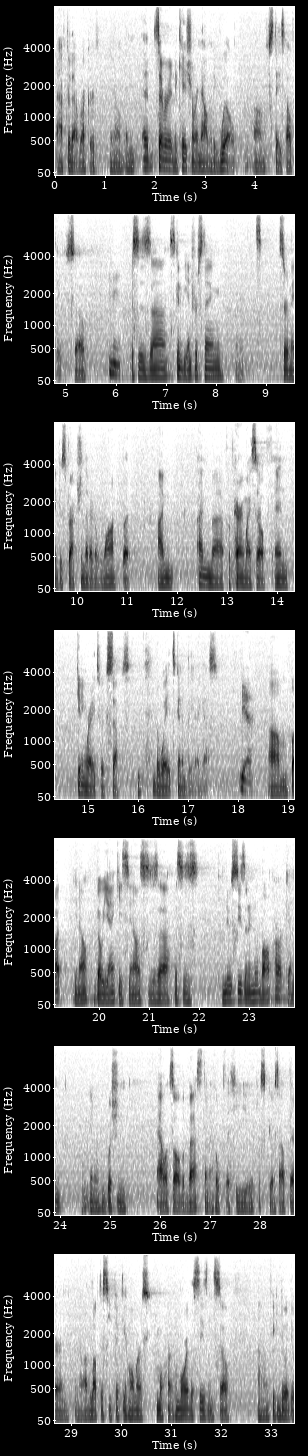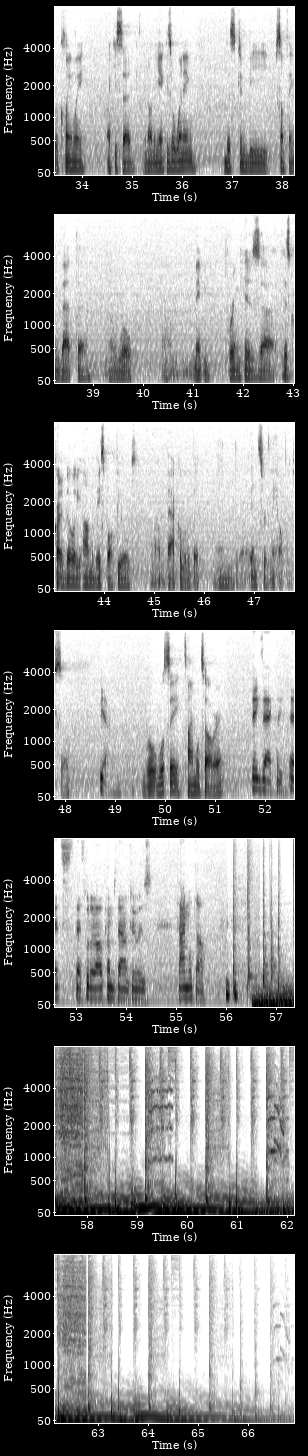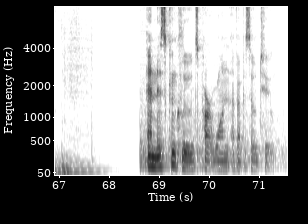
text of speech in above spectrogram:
after that record. You know, and it's every indication right now that he will um, if he stays healthy. So mm-hmm. this is uh, it's going to be interesting. It's certainly a distraction that I don't want, but I'm I'm uh, preparing myself and getting ready to accept the way it's going to be. I guess. Yeah. Um, but you know, go Yankees! You know, this is uh, this is a new season, a new ballpark, and you know, wishing Alex all the best, and I hope that he just goes out there and you know, I'd love to see 50 homers more more this season. So um, if he can do it, do it cleanly, like you said. You know, the Yankees are winning. This can be something that uh, you know, will um, maybe bring his uh, his credibility on the baseball field uh, back a little bit, and uh, and certainly help him. So yeah, we'll we'll see. Time will tell, right? Exactly. That's that's what it all comes down to is time will tell. and this concludes part one of episode two.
